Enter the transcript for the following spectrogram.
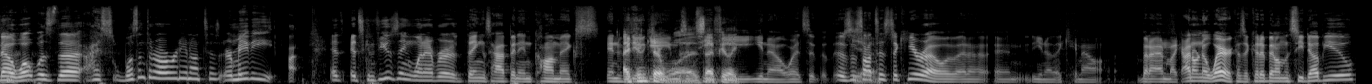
No, what was the? I wasn't there already an autistic, or maybe uh, it, it's confusing whenever things happen in comics and I video think there games. and was. I feel TV, like- you know, where it's there's this Yeah. autistic hero, and, uh, and you know they came out, but I'm like I don't know where because it could have been on the CW,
